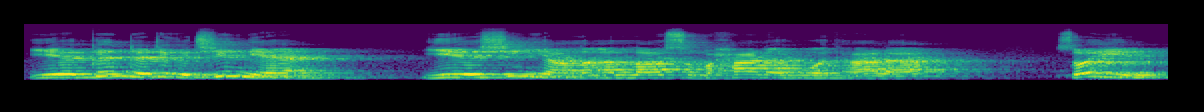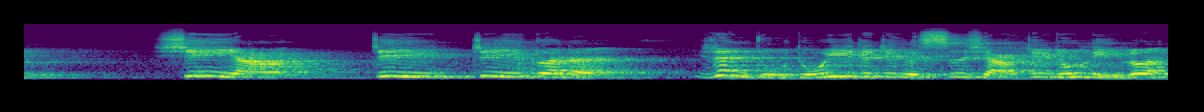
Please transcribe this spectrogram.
也跟着这个青年，也信仰了安拉苏巴哈纳沃塔拉。”所以，信仰这这一个呢，认主独一的这个思想，这种理论，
